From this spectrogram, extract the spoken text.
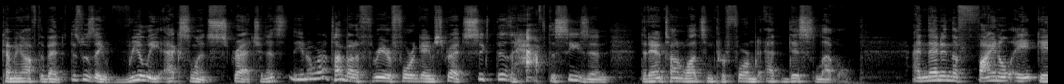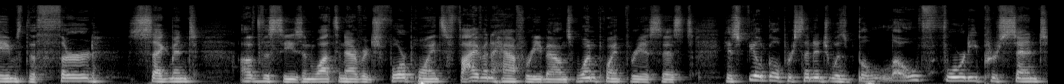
coming off the bench. This was a really excellent stretch, and it's you know we're not talking about a three or four game stretch. Six, this is half the season that Anton Watson performed at this level. And then in the final eight games, the third segment of the season, Watson averaged four points, five and a half rebounds, 1.3 assists. His field goal percentage was below 40%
